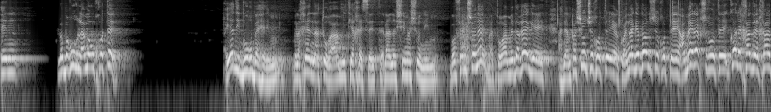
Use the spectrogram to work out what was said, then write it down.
אין, לא ברור למה הוא חוטא. היה דיבור בהם, ולכן התורה מתייחסת לאנשים השונים באופן שונה, והתורה מדרגת, אדם פשוט שחוטא, הכהן הגדול שחוטא, המלך שחוטא, כל אחד ואחד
